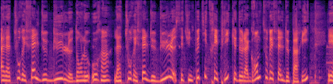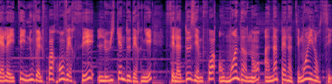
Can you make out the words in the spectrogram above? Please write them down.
à la tour Eiffel de Bulle dans le Haut-Rhin? La tour Eiffel de Bulle, c'est une petite réplique de la grande tour Eiffel de Paris et elle a été une nouvelle fois renversée le week-end dernier. C'est la deuxième fois en moins d'un an, un appel à témoins est lancé.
